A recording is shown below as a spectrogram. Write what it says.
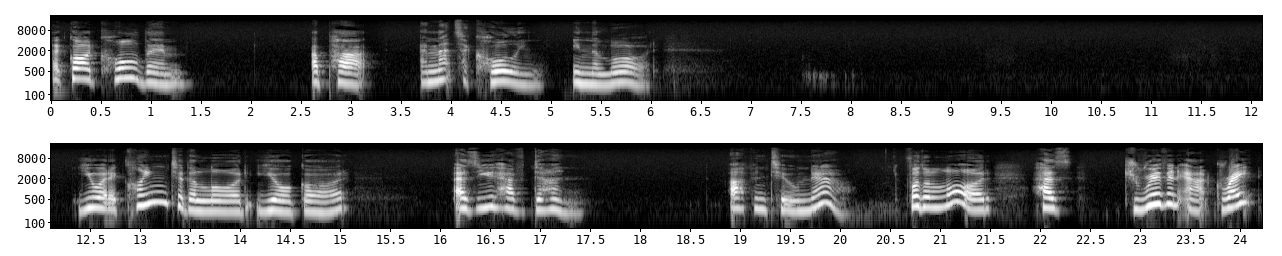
That God called them apart, and that's a calling in the Lord. You are to cling to the Lord your God as you have done up until now. For the Lord has driven out great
